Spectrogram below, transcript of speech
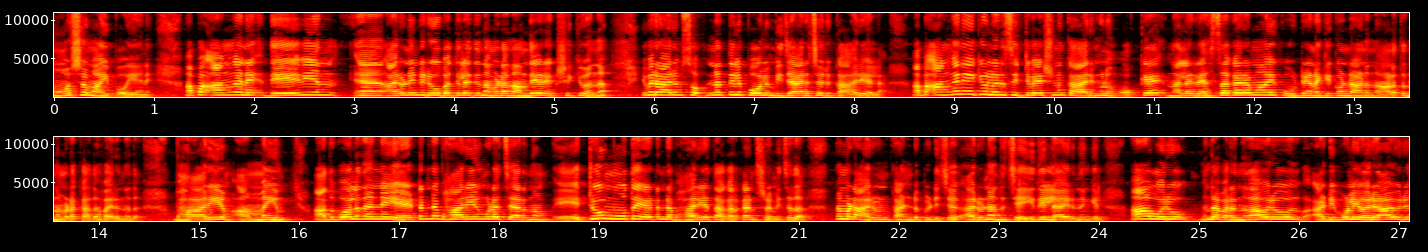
മോശമായി പോയേനെ. അപ്പം അങ്ങനെ ദേവിയൻ അരുണിന്റെ രൂപത്തിലെത്തി നമ്മുടെ നന്ദയെ രക്ഷിക്കുമെന്ന് ഇവരാരും സ്വപ്നത്തിൽ പോലും വിചാരിച്ച ഒരു കാര്യമല്ല. അപ്പം അങ്ങനെയൊക്കെയുള്ള ഒരു സിറ്റുവേഷനും കാര്യങ്ങളും ഒക്കെ നല്ല രസകരമായി കൂട്ടിയിണക്കിക്കൊണ്ടാണ് നാളത്തെ നമ്മുടെ കഥ വരുന്നത്. ഭാര്യയും അമ്മയും അതുപോലെ തന്നെ ഏട്ടന്റെ ഭാര്യയും കൂടെ ചേർന്നും ഏറ്റവും മൂത്ത ഏട്ടന്റെ ഭാര്യയെ തകർക്കാൻ ശ്രമിച്ചത് നമ്മുടെ അരുൺ കണ്ടുപിടിച്ച് അരുൺ അത് ചെയ്തില്ലായിരുന്നെങ്കിൽ ആ ഒരു എന്താ പറയുന്നത് ആ ഒരു അടിപൊളി ഒരു ആ ഒരു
